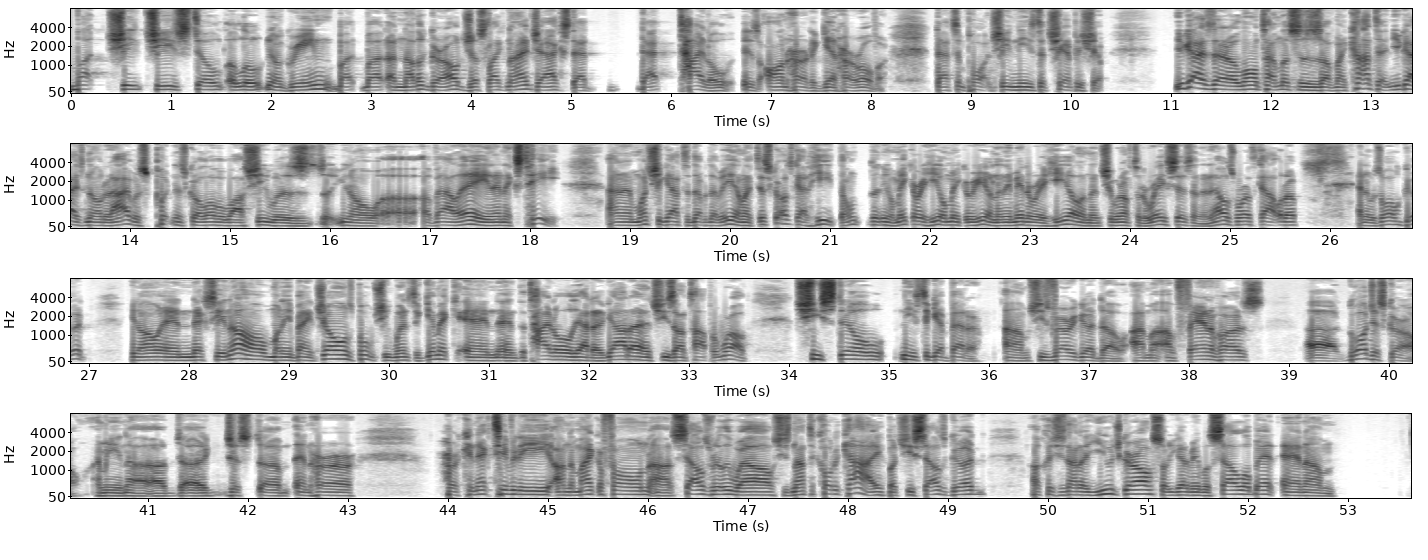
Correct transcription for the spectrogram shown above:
but she she's still a little you know green. But but another girl just like Nia Jax that that title is on her to get her over. That's important. She needs the championship you guys that are longtime listeners of my content, you guys know that I was putting this girl over while she was, you know, a valet in NXT, and then once she got to WWE, I'm like, this girl's got heat. Don't you know, make her a heel, make her a heel, and then they made her a heel, and then she went off to the races, and then Ellsworth got with her, and it was all good, you know. And next thing you know, Money Bank Jones, boom, she wins the gimmick and and the title, yada yada, and she's on top of the world. She still needs to get better. Um, she's very good though. I'm a, I'm a fan of hers uh, gorgeous girl. I mean, uh, uh, just um, and her her connectivity on the microphone uh, sells really well. She's not Dakota Kai, but she sells good because uh, she's not a huge girl. So you got to be able to sell a little bit. And um,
